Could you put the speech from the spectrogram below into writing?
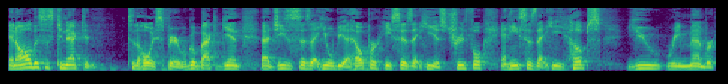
And all this is connected to the Holy Spirit. We'll go back again. Uh, Jesus says that he will be a helper. He says that he is truthful and he says that he helps you remember.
